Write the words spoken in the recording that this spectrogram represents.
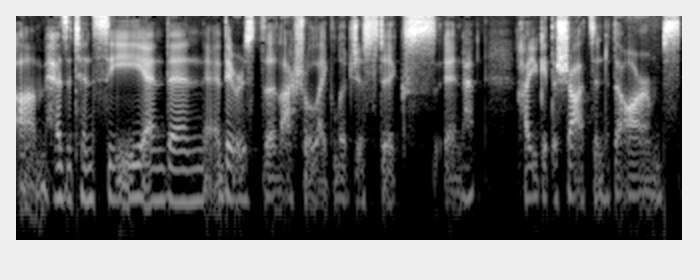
um, hesitancy, and then there's the actual like logistics and how you get the shots into the arms.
